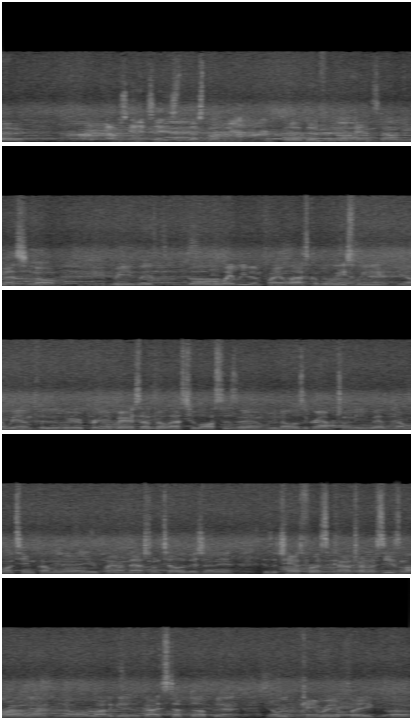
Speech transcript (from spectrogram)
better. I was gonna say, it's the best moment of your career. Yeah, definitely, hands down the best. You know, we, with the, the way we've been playing the last couple of weeks, we you know we we were pretty embarrassed after our last two losses, and you know it was a great opportunity. We have the number one team coming in. You're playing on national television, and it's a chance for us to kind of turn our season around. And you know a lot of good guys stepped up, and you know we came ready to play. Uh,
